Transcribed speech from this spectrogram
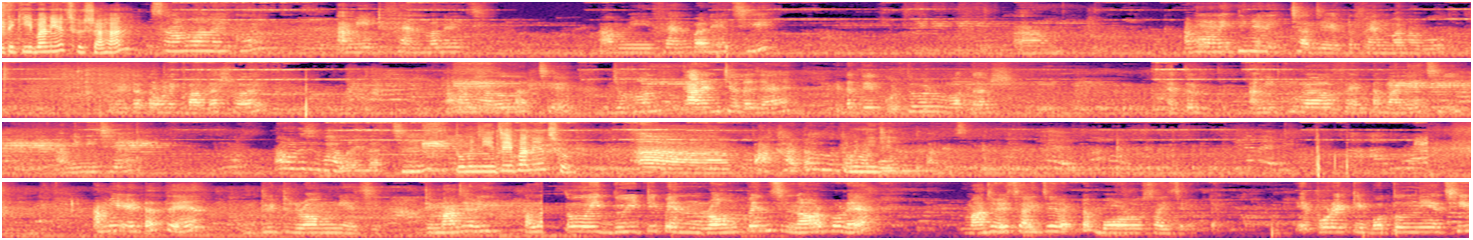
এটা কি বানিয়েছো শাহান? আসসালামু আলাইকুম। আমি একটি ফ্যান বানিয়েছি। আমি ফ্যান বানিয়েছি। আম, অনেক দিনের ইচ্ছা যে একটা ফ্যান বানাবো। তো এটাতে অনেক বাতাস হয়। আমার ভালো লাগছে। যখন কারেন্ট চলে যায় এটা দিয়ে করতে পারব বাতাস। এত আমি পুরো ফ্যানটা বানিয়েছি। ভালোই লাগছে। তুমি নিজেই বানিয়েছো? পাখাটা তুমি নিজে? আমি এটাতে দুইটি রং নিয়েছি একটি মাঝারি কালার তো ওই দুইটি পেন রং পেন্সিল নেওয়ার পরে মাঝারি সাইজের একটা বড় সাইজের একটা। এরপর একটি বোতল নিয়েছি।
